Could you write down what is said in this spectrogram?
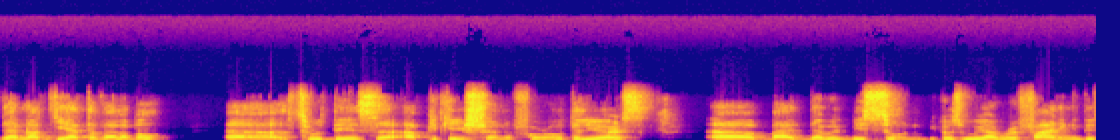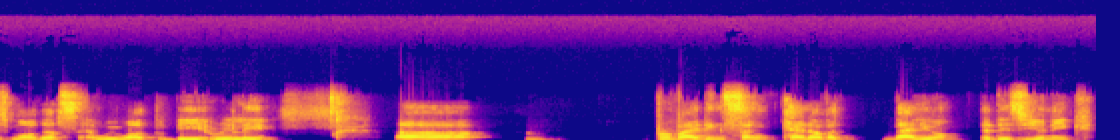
they're not yet available uh, through this uh, application for hoteliers. Uh, but that will be soon because we are refining these models and we want to be really providing some kind of a value that is unique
